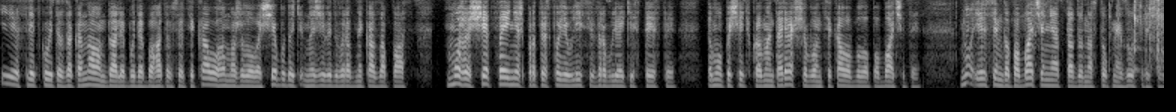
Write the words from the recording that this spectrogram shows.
І слідкуйте за каналом, далі буде багато всього цікавого. Можливо, ще будуть ножі від виробника запас. Може, ще цей ніж протестую в лісі, зроблю якісь тести. Тому пишіть в коментарях, щоб вам цікаво було побачити. Ну і всім до побачення та до наступних зустрічей.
